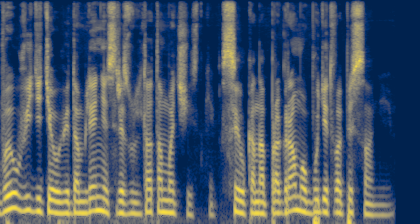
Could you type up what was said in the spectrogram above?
вы увидите уведомление с результатом очистки. Ссылка на программу будет в описании.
